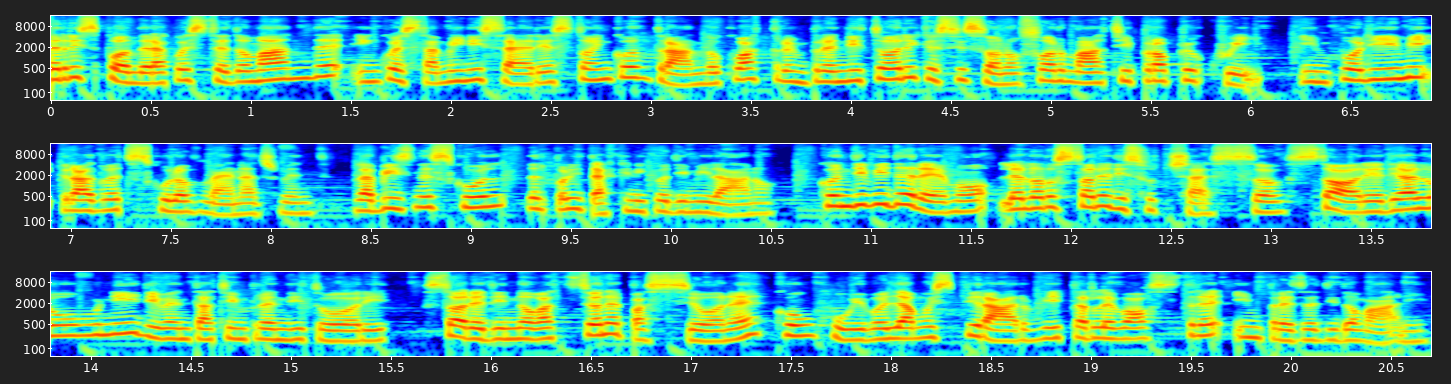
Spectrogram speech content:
Per rispondere a queste domande, in questa miniserie sto incontrando quattro imprenditori che si sono formati proprio qui, in Polimi Graduate School of Management, la business school del Politecnico di Milano. Condivideremo le loro storie di successo, storie di alunni diventati imprenditori, storie di innovazione e passione con cui vogliamo ispirarvi per le vostre imprese di domani.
